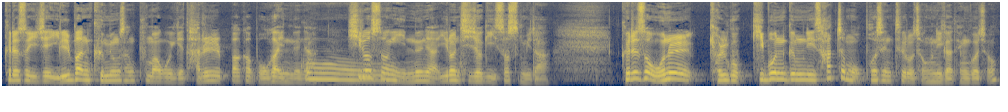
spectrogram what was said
그래서 이제 일반 금융 상품하고 이게 다를 바가 뭐가 있느냐, 오. 실효성이 있느냐 이런 지적이 있었습니다. 그래서 오늘 결국 기본 금리 4.5%로 정리가 된 거죠.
